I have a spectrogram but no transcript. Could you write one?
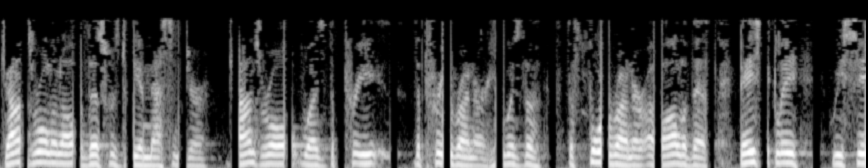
John's role in all of this was to be a messenger. John's role was the pre the pre-runner. He was the, the forerunner of all of this. Basically, we see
